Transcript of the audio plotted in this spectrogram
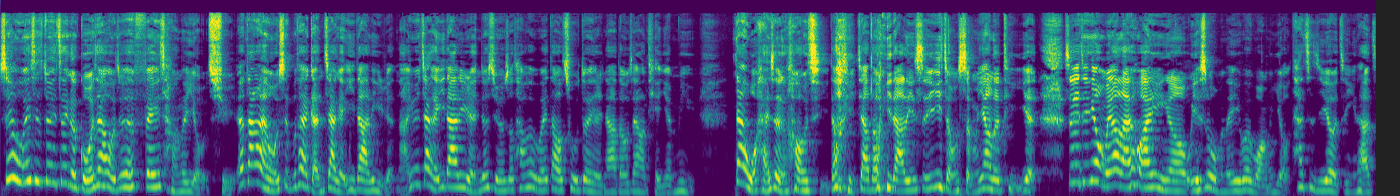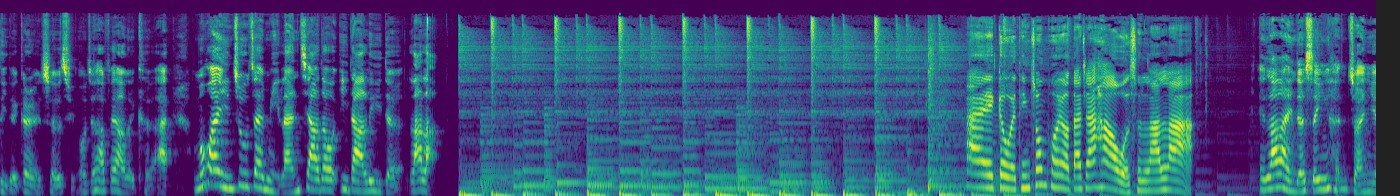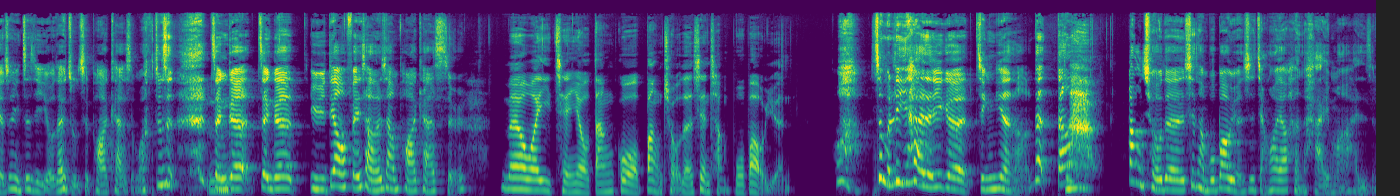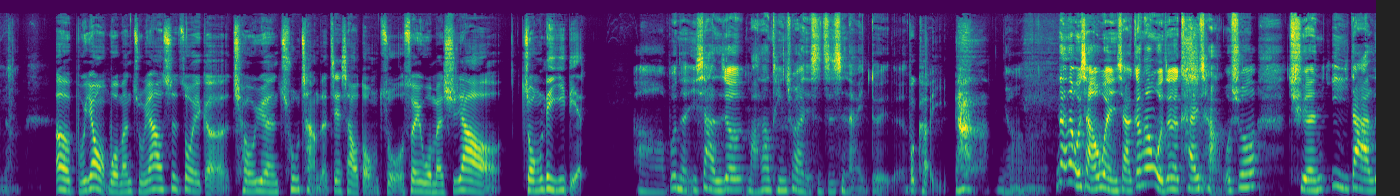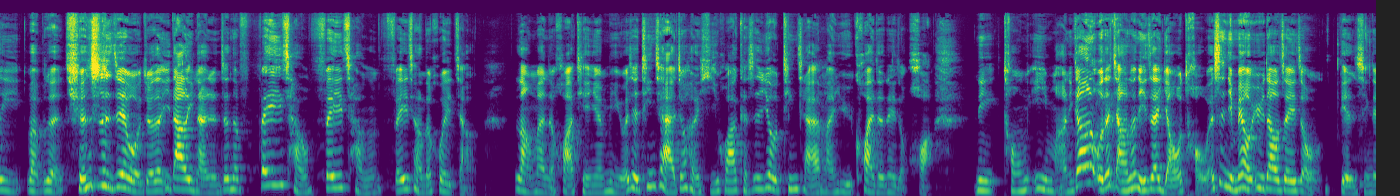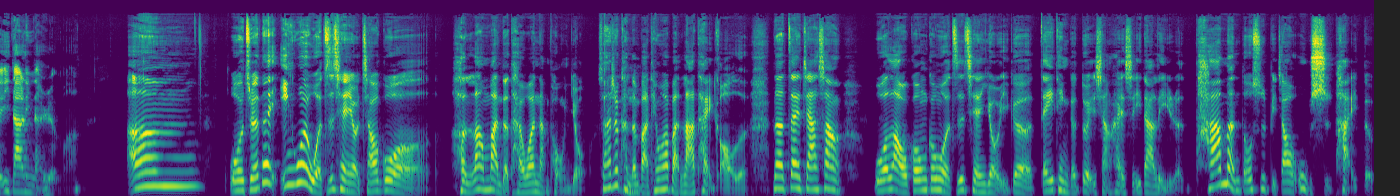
所以我一直对这个国家我觉得非常的有趣。那当然我是不太敢嫁给意大利人啊，因为嫁给意大利人就觉得说他会不会到处对人家都这样甜言蜜语。但我还是很好奇，到底嫁到意大利是一种什么样的体验。所以今天我们要来欢迎哦，也是我们的一位网友，他自己也有经营他自己的个人社群，我觉得他非常的可爱。我们欢迎住在米兰嫁到意大利的拉拉。嗨，各位听众朋友，大家好，我是拉拉。诶，拉拉，你的声音很专业，所以你自己有在主持 podcast 吗？就是整个、嗯、整个语调非常的像 podcaster。没有，我以前有当过棒球的现场播报员。哇，这么厉害的一个经验啊！那当 棒球的现场播报员是讲话要很嗨吗？还是怎么样？呃，不用，我们主要是做一个球员出场的介绍动作，所以我们需要中立一点。啊、呃，不能一下子就马上听出来你是支持哪一队的，不可以。嗯，那那我想要问一下，刚刚我这个开场，我说全意大利不不对，全世界，我觉得意大利男人真的非常非常非常的会讲浪漫的话，甜言蜜语，而且听起来就很嘻花，可是又听起来蛮愉快的那种话，你同意吗？你刚刚我在讲的时候，你一直在摇头，是你没有遇到这一种典型的意大利男人吗？嗯。我觉得，因为我之前有交过很浪漫的台湾男朋友，所以他就可能把天花板拉太高了。那再加上我老公跟我之前有一个 dating 的对象，还是意大利人，他们都是比较务实派的。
